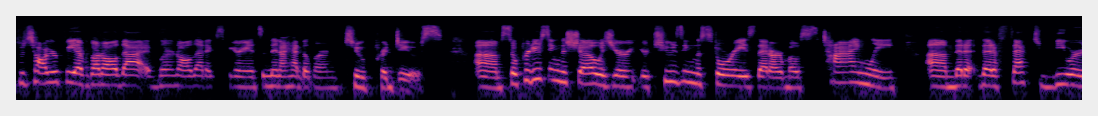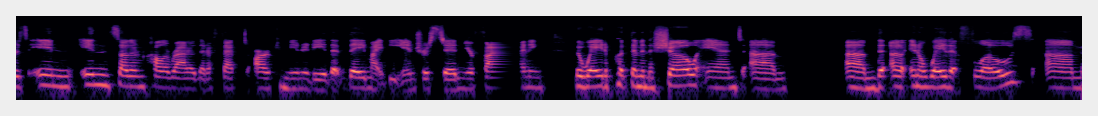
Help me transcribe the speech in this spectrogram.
photography, I've got all that. I've learned all that experience, and then I had to learn to produce. Um, so producing the show is you're you're choosing the stories that are most timely, um, that that affect viewers in in Southern Colorado, that affect our community, that they might be interested, and you're finding the way to put them in the show and um, um, the, uh, in a way that flows. Um,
